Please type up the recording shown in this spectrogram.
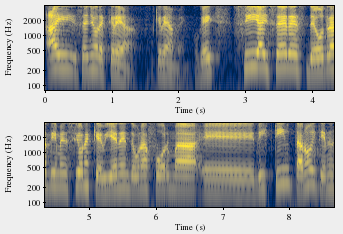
Hay, señores, crean, créanme, ¿ok? Sí hay seres de otras dimensiones que vienen de una forma eh, distinta, ¿no? Y tienen,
